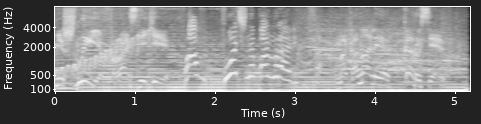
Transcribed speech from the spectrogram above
Смешные праздники Вам точно понравится! на канале Карусель.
